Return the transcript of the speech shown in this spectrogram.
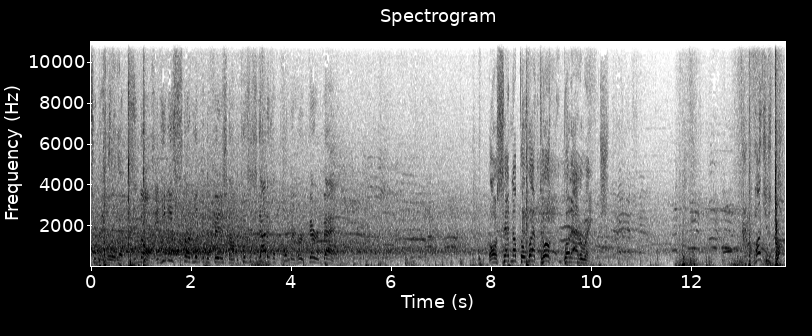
Too many more of those. No, and he needs to start looking to finish now because he's got his opponent hurt very bad. Oh, setting up the left hook, but out of range. Punches blocked.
